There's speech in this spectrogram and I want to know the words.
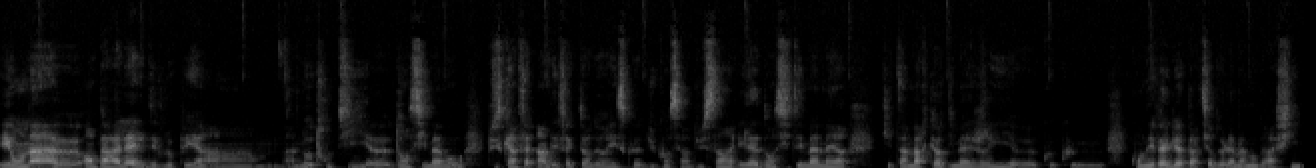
Et on a euh, en parallèle développé un, autre outil, Densimammo, puisqu'un un des facteurs de risque du cancer du sein est la densité mammaire, qui est un marqueur d'imagerie que, qu'on évalue à partir de la mammographie.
